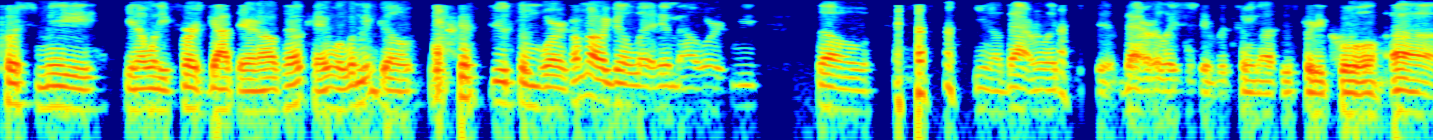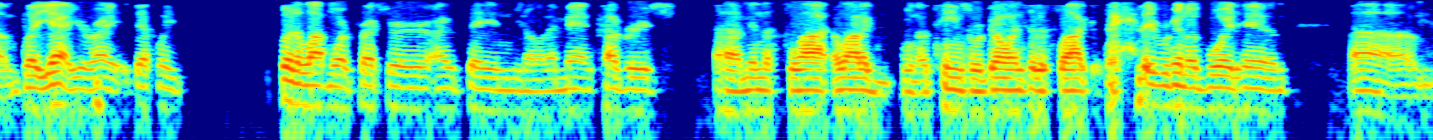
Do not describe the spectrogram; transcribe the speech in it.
pushed me, you know, when he first got there, and I was like, okay, well, let me go do some work. I'm not going to let him outwork me. So, you know, that relationship, that relationship between us is pretty cool. Um, but yeah, you're right. It definitely put a lot more pressure, I would say, in you know, my man coverage um, in the slot. A lot of you know teams were going to the slot because they, they were going to avoid him. Um,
